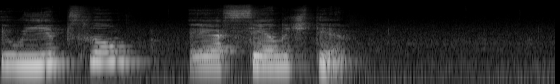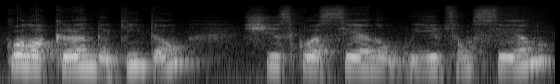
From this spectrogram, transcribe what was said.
e o y é seno de t. Colocando aqui, então, x cosseno, y seno,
